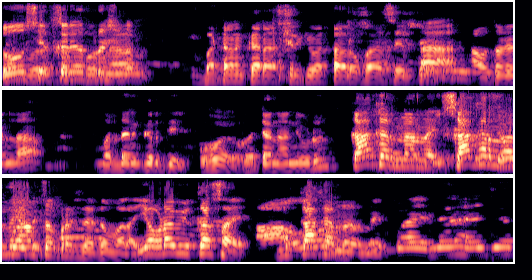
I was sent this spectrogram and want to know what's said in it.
तो शेतकऱ्याचा प्रश्न बटणकर असतील किंवा तालुका असेल ते हा. अवताड्यांना मतदान करतील. होय होय. त्यांना निवडून का करणार नाही? का करणार नाही आमचा प्रश्न आहे तुम्हाला. एवढा विकास आहे. मग का करणार नाही? पहिल्या ह्याच्यात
